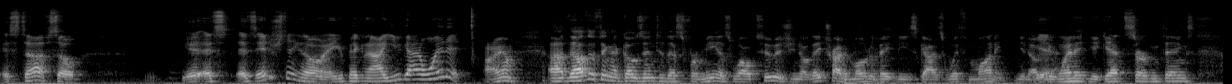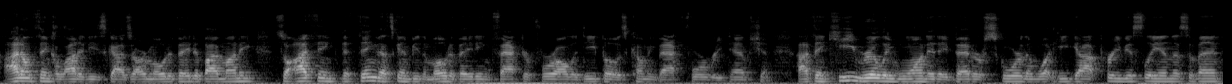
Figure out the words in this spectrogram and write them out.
It's tough. So yeah, it's it's interesting though. You're picking an IU, you got to win it. I am. Uh, the other thing that goes into this for me as well too is you know they try to motivate these guys with money. You know, Yeah. you win it, you get certain things. I don't think a lot of these guys are motivated by money. So I think the thing that's going to be the motivating factor for Oladipo is coming back for redemption. I think he really wanted a better score than what he got previously in this event,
